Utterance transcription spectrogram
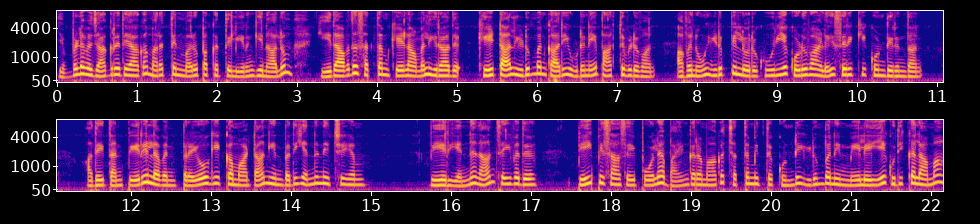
எவ்வளவு ஜாக்கிரதையாக மரத்தின் மறுபக்கத்தில் இறங்கினாலும் ஏதாவது சத்தம் கேளாமல் இராது. கேட்டால் இடும்பன்காரி உடனே பார்த்து விடுவான். அவனோ இடுப்பில் ஒரு கூறிய கொடுவாளை செருக்கிக் கொண்டிருந்தான். அதை தன் பேரில் அவன் பிரயோகிக்க மாட்டான் என்பது என்ன நிச்சயம்? வேறு என்னதான் செய்வது? பேய் பிசாசைப் போல பயங்கரமாக சத்தமித்து கொண்டு இடும்பனின் மேலேயே குதிக்கலாமா?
